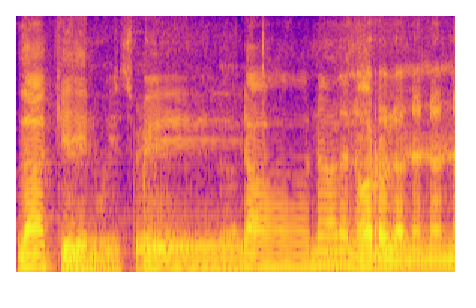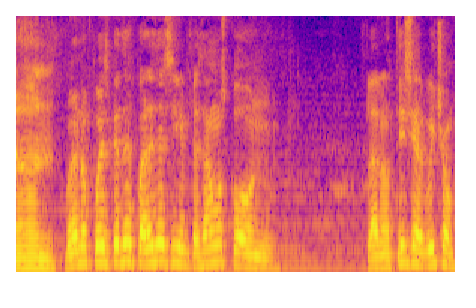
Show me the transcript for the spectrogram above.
la que no espera nada. No, rola, no, no, no. Bueno, pues, ¿qué te parece si empezamos con las noticias, bicho?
